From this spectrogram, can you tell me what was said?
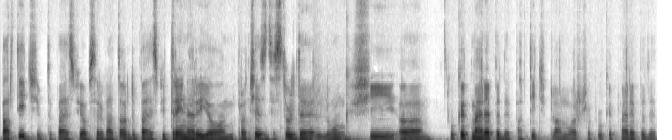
particip, după aia să fiu observator, după aia să fiu trainer, e un proces destul de lung și uh, cu cât mai repede particip la un workshop, cu cât mai repede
